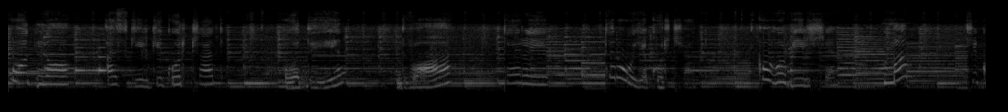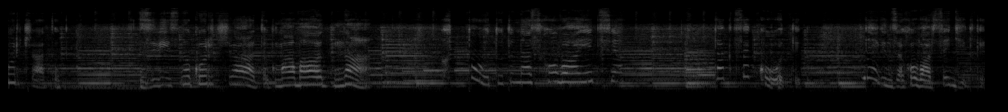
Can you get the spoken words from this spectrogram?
Одна. А скільки курчат? Один, два, три. Троє курчат. Кого більше? Мам чи курчаток? Звісно, курчаток, мама одна. Хто тут у нас ховається? Котик. Де він заховався, дітки?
